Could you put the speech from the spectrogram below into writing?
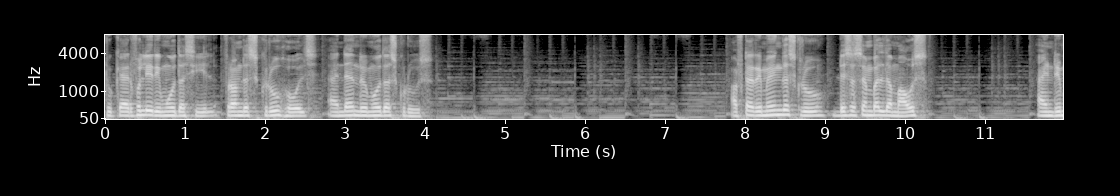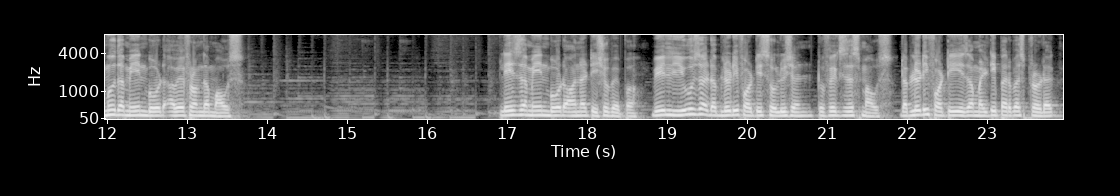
to carefully remove the seal from the screw holes and then remove the screws. After removing the screw, disassemble the mouse and remove the main board away from the mouse. Place the main board on a tissue paper. We'll use a WD-40 solution to fix this mouse. WD-40 is a multi-purpose product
